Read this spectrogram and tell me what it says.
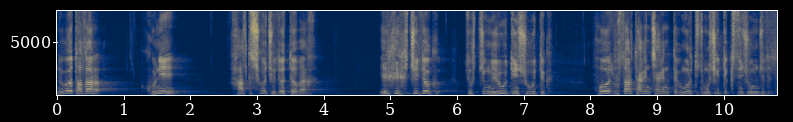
Нөгөө талаар хүний халдшгүй чөлөөтэй байх эрх хэрэгчлөөг зөрчин эрүүдийн шүүдэг, хууль бусаар тагн чагнадаг, мөрдөж мөшгдөг гэсэн шүүмжлэл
